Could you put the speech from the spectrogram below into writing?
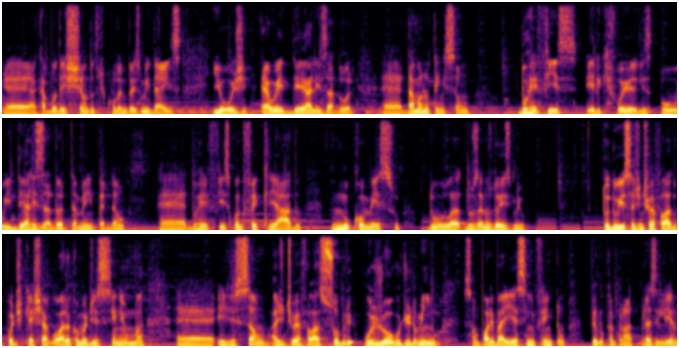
é, acabou deixando o tricolor em 2010 e hoje é o idealizador é, da manutenção do Refis, ele que foi o idealizador também, perdão, é, do Refis quando foi criado no começo do, dos anos 2000. Tudo isso a gente vai falar do podcast agora, como eu disse, sem nenhuma é, edição, a gente vai falar sobre o jogo de domingo. São Paulo e Bahia se enfrentam pelo Campeonato Brasileiro.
